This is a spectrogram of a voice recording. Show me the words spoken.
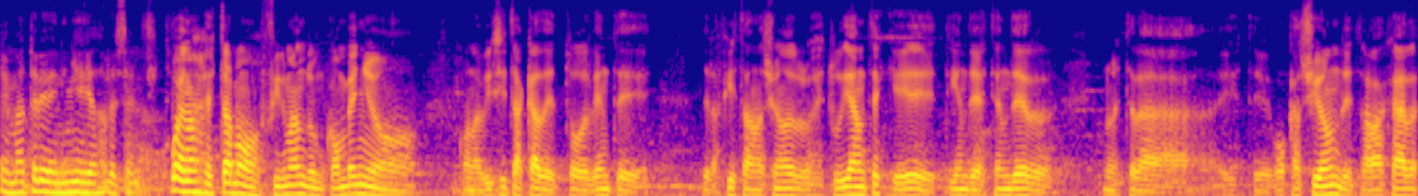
en materia de niñez y adolescencia. Bueno, estamos firmando un convenio con la visita acá de todo el ente de la Fiesta Nacional de los Estudiantes que tiende a extender nuestra este, vocación de trabajar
